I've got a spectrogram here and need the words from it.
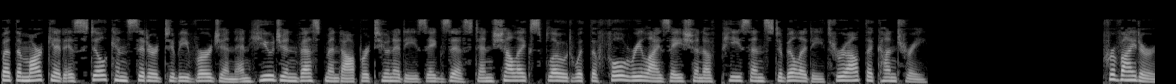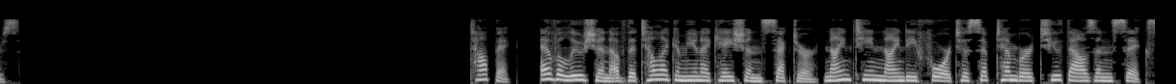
But the market is still considered to be virgin and huge investment opportunities exist and shall explode with the full realization of peace and stability throughout the country. Providers Topic: Evolution of the telecommunications sector 1994 to September 2006.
